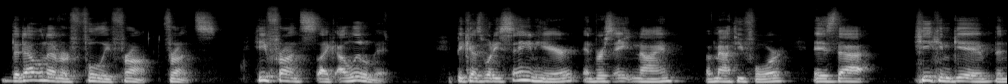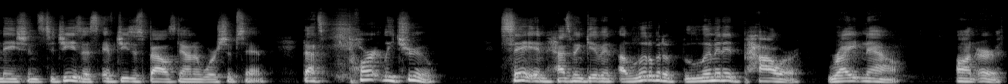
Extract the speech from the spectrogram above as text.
The devil never fully front fronts. He fronts like a little bit. Because what he's saying here in verse 8 and 9 of Matthew 4 is that he can give the nations to Jesus if Jesus bows down and worships him. That's partly true. Satan has been given a little bit of limited power right now on earth,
